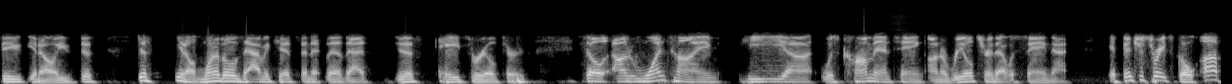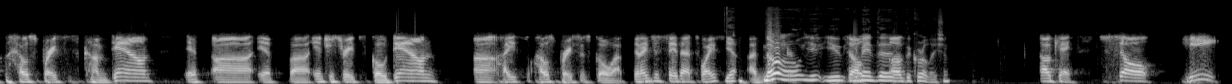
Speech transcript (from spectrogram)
see you know he's just just you know one of those advocates and that, that just hates realtors. So on one time, he uh, was commenting on a realtor that was saying that if interest rates go up, house prices come down. If uh, if uh, interest rates go down, uh, house prices go up. Did I just say that twice? Yeah. No, sure. no, you you, so, you made the, the correlation. Okay, so he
